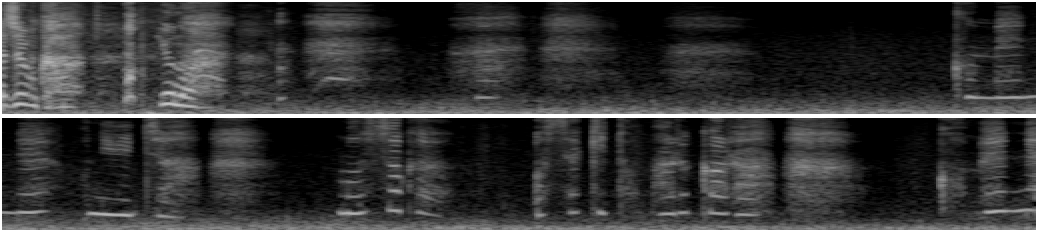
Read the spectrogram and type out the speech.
大丈夫か？ヨナ。ごめんねお兄ちゃん。もうすぐお席止まるから。ごめんね。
